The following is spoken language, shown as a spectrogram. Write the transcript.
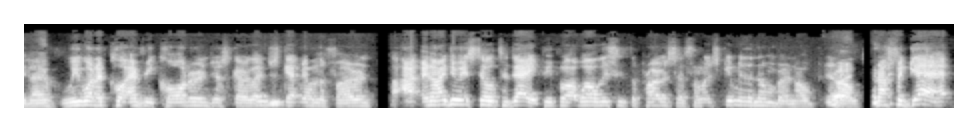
You know, we want to cut every corner and just go. Let mm-hmm. just get me on the phone. I, and I do it still today. People are like, well, this is the process. I'm like, just give me the number and I'll. You Right. know. And I forget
